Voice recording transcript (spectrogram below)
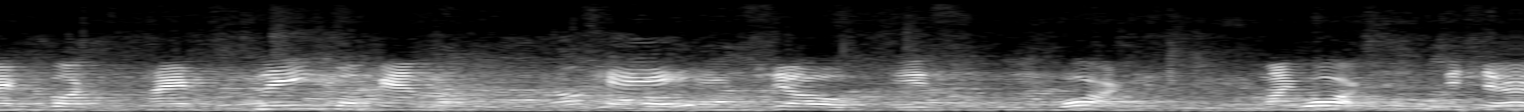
I'm got I'm playing program. Okay. Show is work. My work, teacher.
